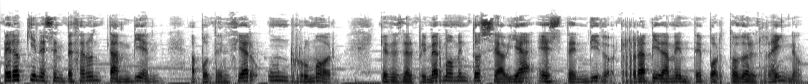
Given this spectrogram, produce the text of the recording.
pero quienes empezaron también a potenciar un rumor que desde el primer momento se había extendido rápidamente por todo el reino,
